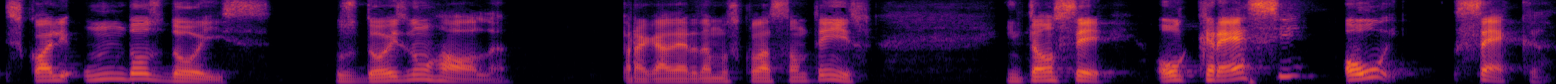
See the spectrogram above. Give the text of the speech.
Escolhe um dos dois. Os dois não rola. Para a galera da musculação tem isso. Então você ou cresce ou seca.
